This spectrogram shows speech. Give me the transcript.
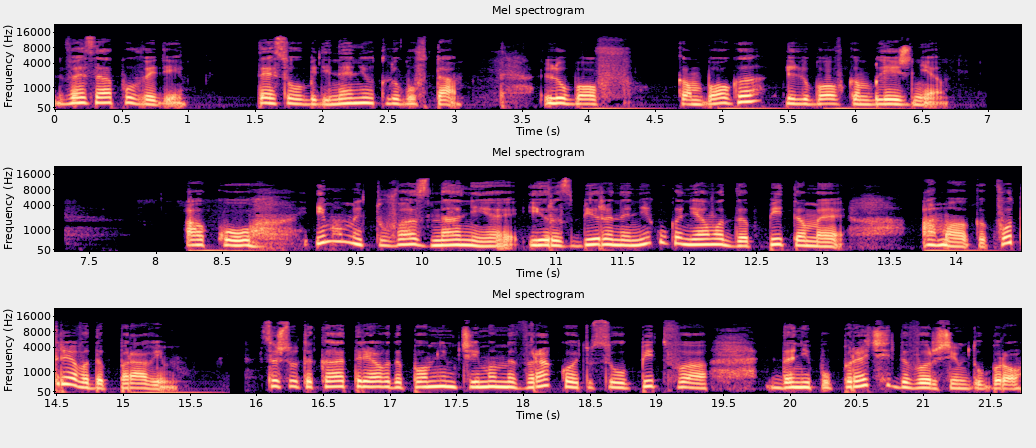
две заповеди. Те са обединени от любовта. Любов към Бога и любов към ближния. Ако имаме това знание и разбиране, никога няма да питаме, ама какво трябва да правим – също така трябва да помним, че имаме враг, който се опитва да ни попречи да вършим добро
